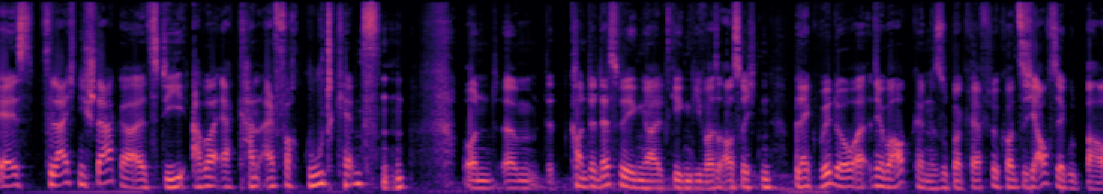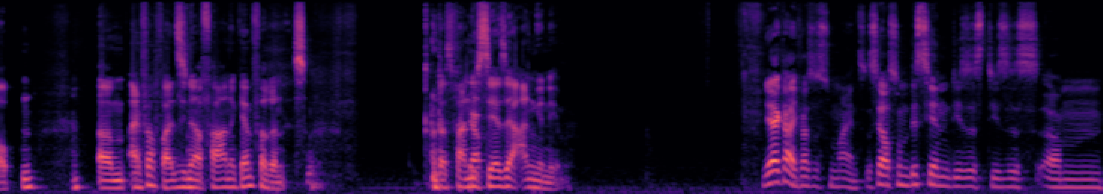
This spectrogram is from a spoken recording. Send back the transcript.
Er ist vielleicht nicht stärker als die, aber er kann einfach gut kämpfen und ähm, konnte deswegen halt gegen die was ausrichten. Black Widow hat ja überhaupt keine Superkräfte, konnte sich auch sehr gut behaupten, ähm, einfach weil sie eine erfahrene Kämpferin ist. Und das fand Ja. ich sehr, sehr angenehm. Ja, klar, ich weiß, was du meinst. Ist ja auch so ein bisschen dieses, dieses, ähm,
